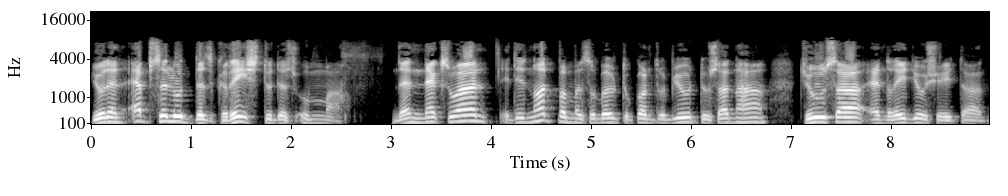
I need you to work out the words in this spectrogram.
You're an absolute disgrace to this ummah. Then next one, it is not permissible to contribute to Sanha, Jusa and Radio Shaitan.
